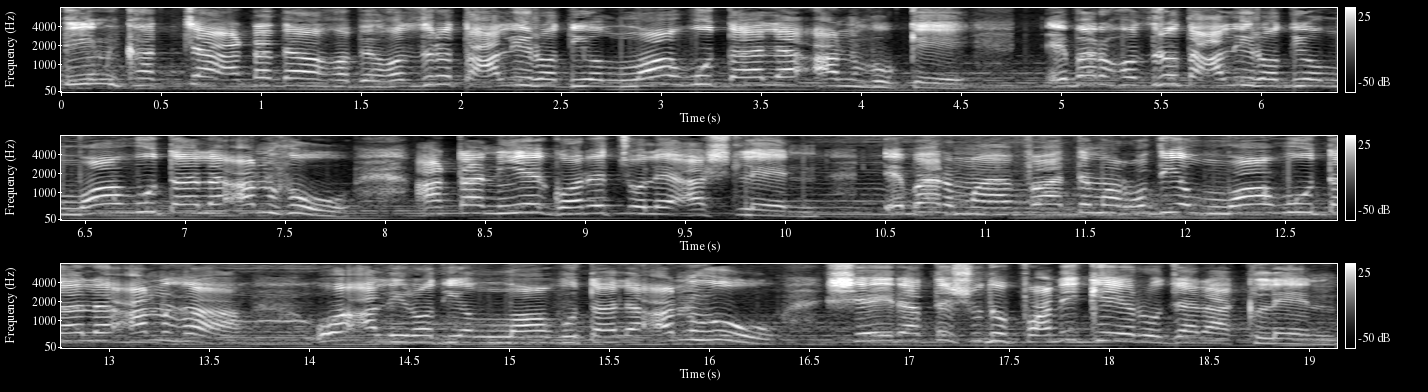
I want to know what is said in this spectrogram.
তিন খাচ্চা আটা দেওয়া হবে হজরত আলী রদিউল্লাহু তাআলা আনহুকে। এবার হজরত আলী রদিউল্লাহু তাআলা আনহু আটা নিয়ে ঘরে চলে আসলেন। এবার মা ফাতেমা রদিউল্লাহু তাআলা আনহা ও আলী রদিউল্লাহু তাআলা আনহু সেই রাতে শুধু পানি খেয়ে রোজা রাখলেন।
